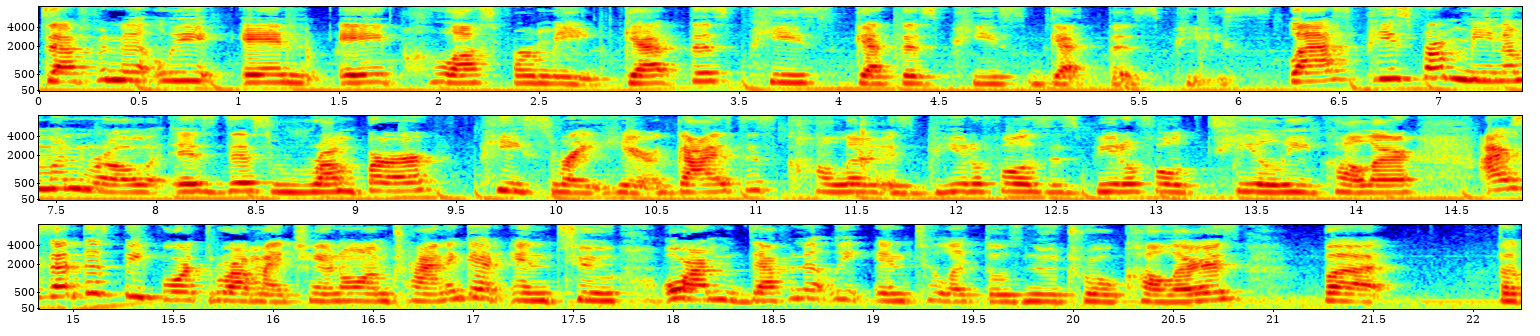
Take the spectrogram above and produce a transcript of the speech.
definitely an a plus for me. Get this piece get this piece get this piece last piece from Mina Monroe is this romper piece right here. Guys this color is beautiful. It's this beautiful tealy color. I've said this before throughout my channel. I'm trying to get into or i'm definitely into like those neutral colors but the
